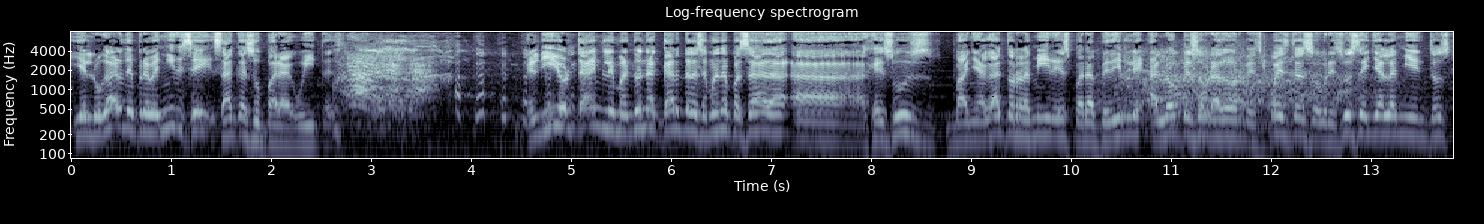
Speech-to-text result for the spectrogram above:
y en lugar de prevenirse saca su paragüitas. El New York Times le mandó una carta la semana pasada a Jesús Bañagato Ramírez para pedirle a López Obrador respuestas sobre sus señalamientos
